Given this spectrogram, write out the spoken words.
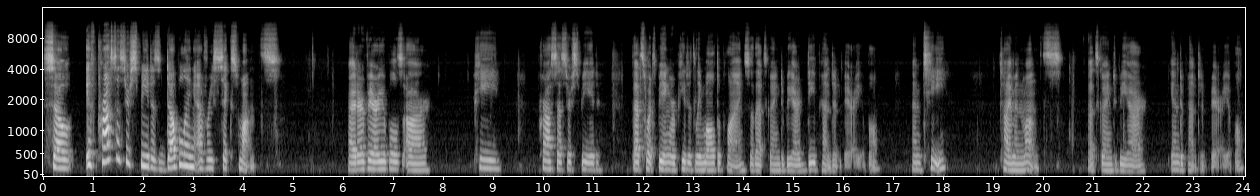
So if processor speed is doubling every six months, right, our variables are P processor speed, that's what's being repeatedly multiplying, so that's going to be our dependent variable, and T time in months. That's going to be our independent variable.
